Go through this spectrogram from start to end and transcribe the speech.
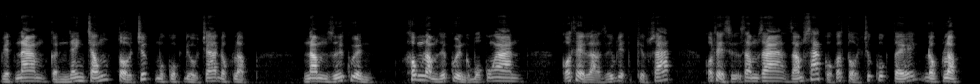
Việt Nam cần nhanh chóng tổ chức một cuộc điều tra độc lập nằm dưới quyền, không nằm dưới quyền của Bộ Công an, có thể là dưới Viện Kiểm sát, có thể sự tham gia, giám sát của các tổ chức quốc tế độc lập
